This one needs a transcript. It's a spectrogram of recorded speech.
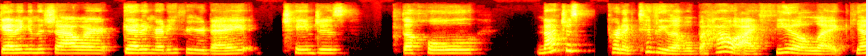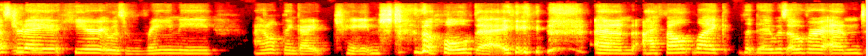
getting in the shower, getting ready for your day changes the whole not just productivity level, but how I feel. Like yesterday mm-hmm. here, it was rainy I don't think I changed the whole day. and I felt like the day was over and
